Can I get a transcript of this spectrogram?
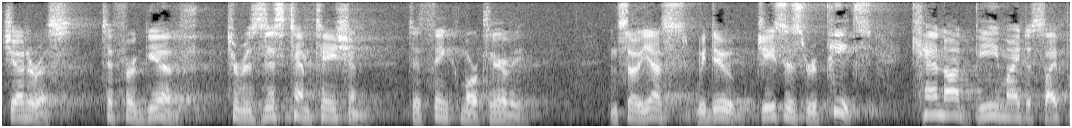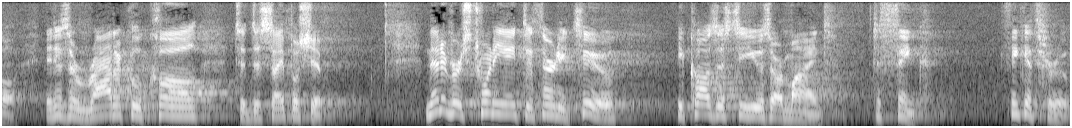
generous, to forgive, to resist temptation, to think more clearly. And so, yes, we do. Jesus repeats, cannot be my disciple. It is a radical call to discipleship. And then in verse 28 to 32, he calls us to use our mind, to think. Think it through.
